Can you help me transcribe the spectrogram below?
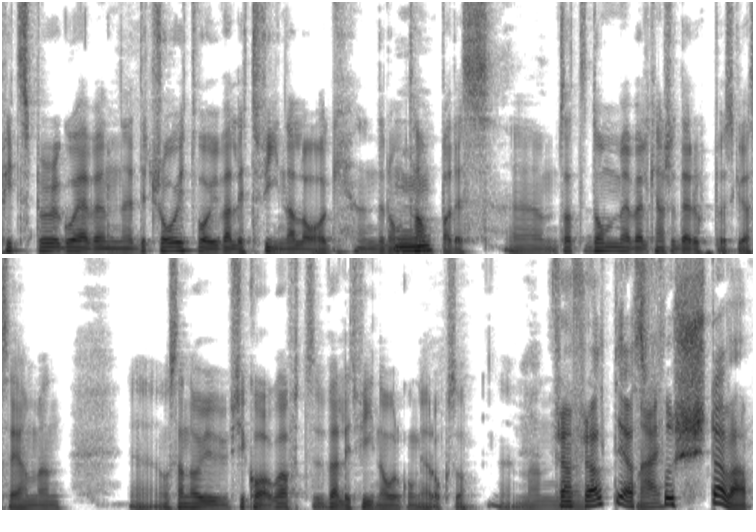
Pittsburgh och även Detroit var ju väldigt fina lag när de mm. tampades. Um, så att de är väl kanske där uppe skulle jag säga, men uh, och sen har ju Chicago haft väldigt fina årgångar också. Men, Framförallt deras nej. första va?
